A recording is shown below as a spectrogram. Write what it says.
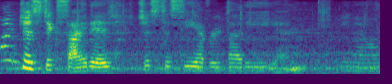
I'm just excited just to see everybody and, you know.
